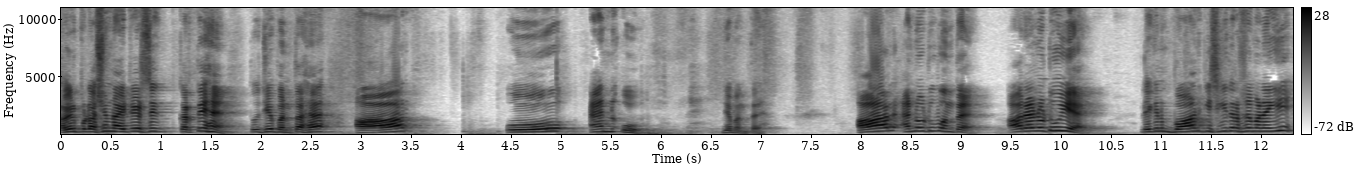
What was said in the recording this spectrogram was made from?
अगर पोटाशियम नाइट्रेट से करते हैं तो ये बनता है आर ओ एन ओ ये बनता है। आर एन ओ टू बनता है। आर एन ओ टू ही है, लेकिन बॉन्ड किसी की तरफ़ से बनेगी?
